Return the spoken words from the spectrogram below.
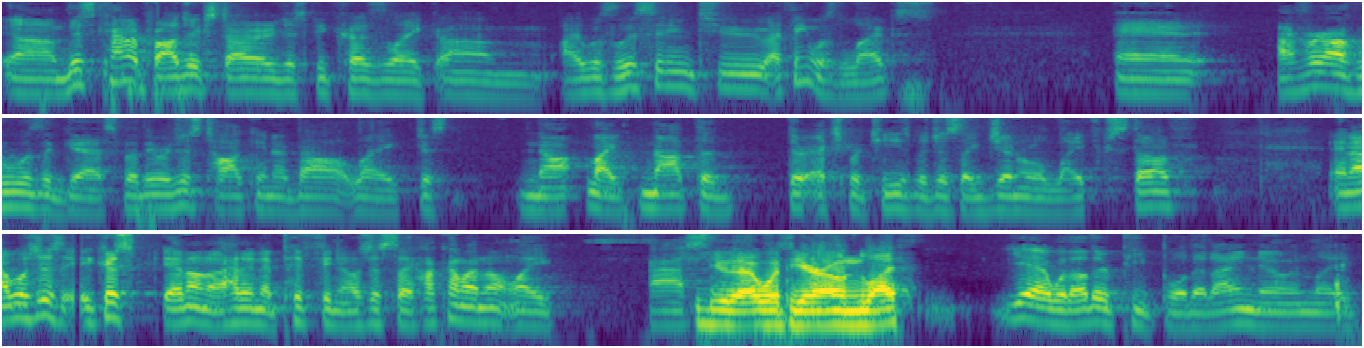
Um, this kind of project started just because like um, I was listening to I think it was Lex, and I forgot who was a guest, but they were just talking about like just not like not the their expertise, but just like general life stuff. And I was just because I don't know I had an epiphany. I was just like, how come I don't like ask Do that with your own life. yeah, with other people that I know, and like,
